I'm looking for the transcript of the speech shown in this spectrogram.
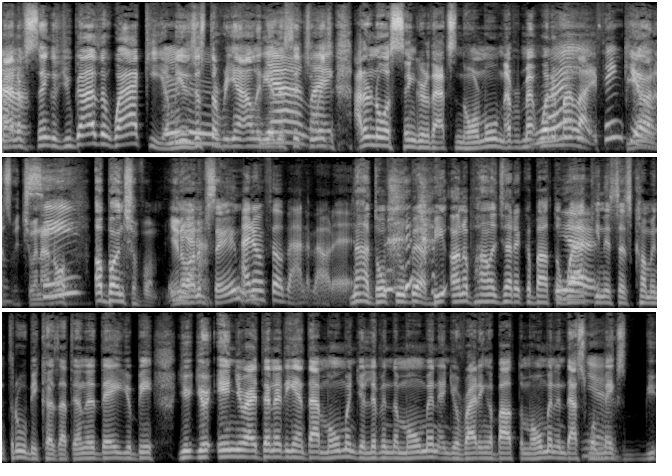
man, of singers. You guys are wacky. I mean, it's just the Mhm. reality Yeah, of the situation. like- I don't know a singer that's normal. Never met one in my life. Thank be you. honest with you. And I know a bunch of them. You know what I'm saying? I don't feel bad about it. Nah, don't feel bad. Be unapologetic about the Yeah. wackiness that's coming through because at the end of the day, you're being you're, you're in your identity at that moment. You're living the moment and you're writing about the moment, and that's what Yeah. makes bu-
